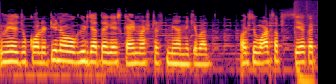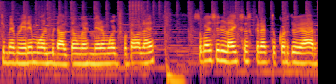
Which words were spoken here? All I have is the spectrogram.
में जो क्वालिटी ना, वो गिर जाता है गैस काइन मास्टर में आने के बाद। और इसे व्हाट्सअप शेयर करके मैं मेरे मोबाइल में डालता हूँ गैस मेरा मोबाइल छोटा वाला है। सो गैस लाइक सब्सक्राइब तो कर दो यार।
